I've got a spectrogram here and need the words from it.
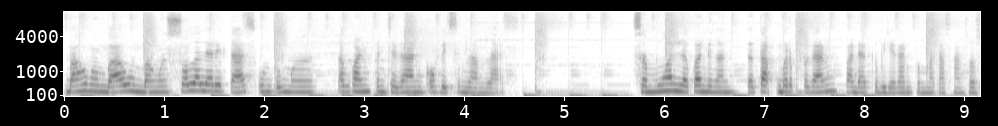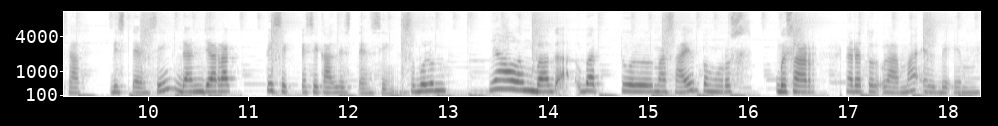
bahu membahu membangun solidaritas untuk melakukan pencegahan COVID-19. Semua dilakukan dengan tetap berpegang pada kebijakan pembatasan social distancing dan jarak fisik physical distancing. Sebelum Ya, lembaga Batul Masail pengurus besar Nadatul Ulama LBM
